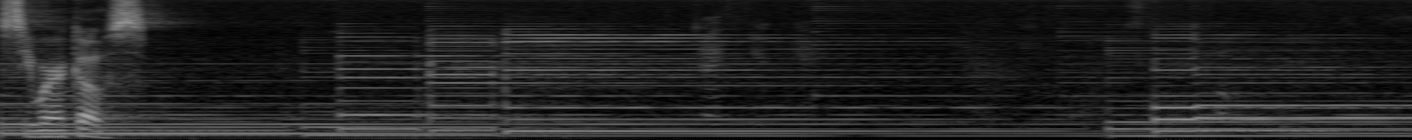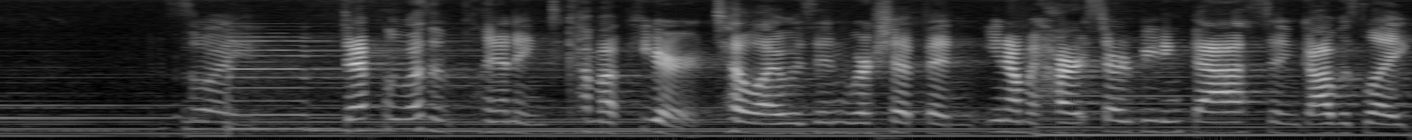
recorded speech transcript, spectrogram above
see where it goes. Definitely wasn't planning to come up here till I was in worship, and you know, my heart started beating fast, and God was like,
